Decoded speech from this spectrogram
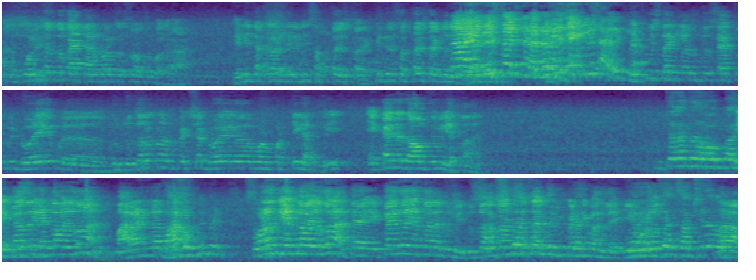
आता पोलिसांचा काय कारभार कसं होतो बघा? यांनी तक्रार दिलेली सत्तावीस तारीख. किती सत्तावीस नाही एकवीस तारीखला. एकवीस तारीखला नंतर साहेब तुम्ही डोळे दुतरपेक्षा डोळे पट्टी घातली. एकाचा जबाब तुम्ही घेतला नाही. घेतला पाहिजे ना. कोणाचा घेतला पाहिजे ना? त्या घेतला नाही तुम्ही. दुसरा बांधले? एवढं हा.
